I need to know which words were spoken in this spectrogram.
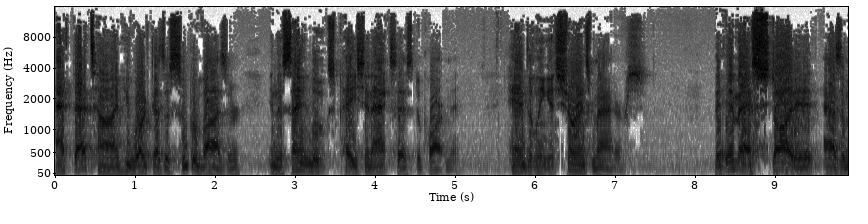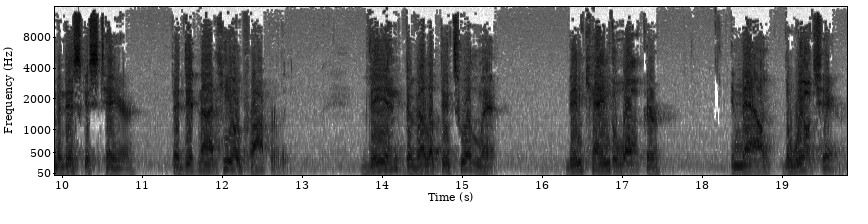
At that time, he worked as a supervisor in the St. Luke's Patient Access Department, handling insurance matters. The MS started as a meniscus tear that did not heal properly, then developed into a limp, then came the walker, and now the wheelchair.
